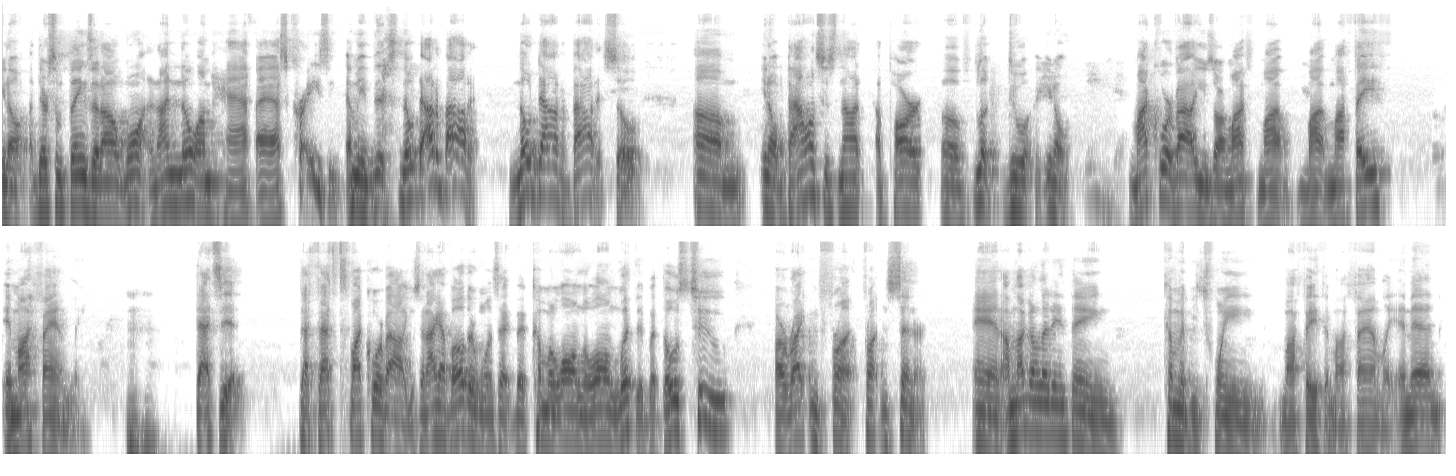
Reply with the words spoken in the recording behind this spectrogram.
you know, there's some things that I want, and I know I'm half-ass crazy. I mean, there's no doubt about it. No doubt about it. So, um, you know, balance is not a part of. Look, do you know? My core values are my my my my faith and my family. Mm-hmm. That's it. That that's my core values, and I have other ones that, that come along along with it. But those two are right in front, front and center. And I'm not going to let anything come in between my faith and my family. And then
